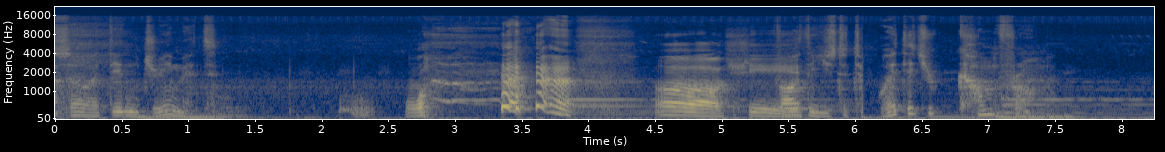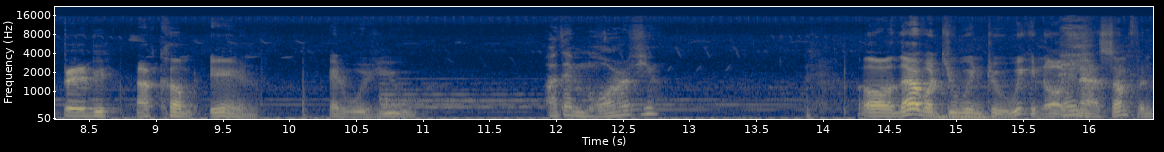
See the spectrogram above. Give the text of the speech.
so I didn't dream it. oh, shit. Father used to. T- Where did you come from? Baby, I come in. And with you. Are there more of you? Oh, that what you into? We can organize something.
